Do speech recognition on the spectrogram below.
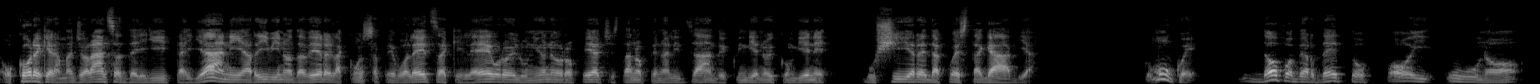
occorre che la maggioranza degli italiani arrivino ad avere la consapevolezza che l'euro e l'Unione Europea ci stanno penalizzando e quindi a noi conviene uscire da questa gabbia. Comunque, dopo aver detto poi uno,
